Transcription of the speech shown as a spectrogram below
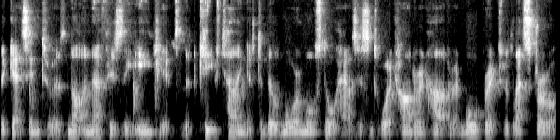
that gets into us. Not enough is the Egypt that keeps telling us to build more and more storehouses and to work harder and harder and more bricks with less straw.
